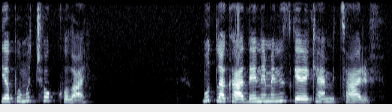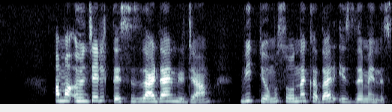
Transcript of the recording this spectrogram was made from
yapımı çok kolay. Mutlaka denemeniz gereken bir tarif. Ama öncelikle sizlerden ricam videomu sonuna kadar izlemeniz.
